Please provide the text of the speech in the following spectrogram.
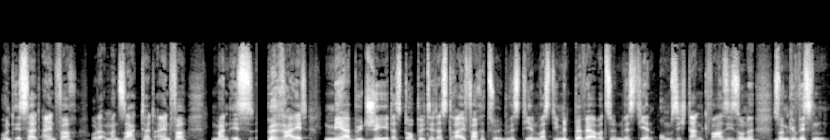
Und ist halt einfach, oder man sagt halt einfach, man ist bereit, mehr Budget, das Doppelte, das Dreifache zu investieren, was die Mitbewerber zu investieren, um sich dann quasi so, eine, so einen gewissen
